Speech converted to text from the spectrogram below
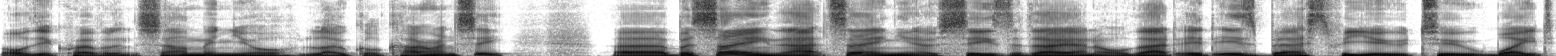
or the equivalent sum in your local currency. Uh, but saying that, saying, you know, seize the day and all that, it is best for you to wait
